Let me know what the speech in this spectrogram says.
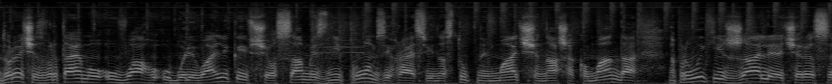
До речі, звертаємо увагу уболівальників, що саме з Дніпром зіграє свій наступний матч наша команда. На превеликий жаль, через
